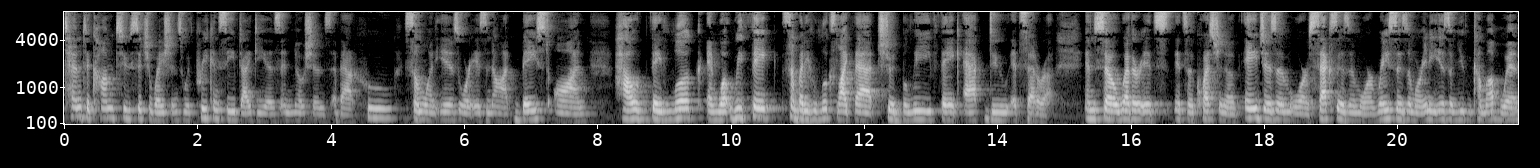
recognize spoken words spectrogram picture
tend to come to situations with preconceived ideas and notions about who someone is or is not based on how they look and what we think somebody who looks like that should believe, think, act, do, etc. And so whether it's it's a question of ageism or sexism or racism or any ism you can come up with,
